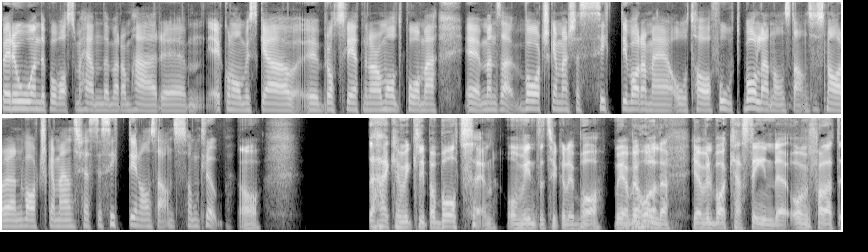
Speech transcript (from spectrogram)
beroende på vad som händer med de här eh, ekonomiska eh, brottsligheterna de har hållit på med. Eh, men så här, vart ska Manchester City vara med och ta fotbollen någonstans? Snarare än vart ska Manchester City någonstans som klubb? Ja. Det här kan vi klippa bort sen om vi inte tycker det är bra. Men jag vill, Behåll bara, det. jag vill bara kasta in det. Om för att,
